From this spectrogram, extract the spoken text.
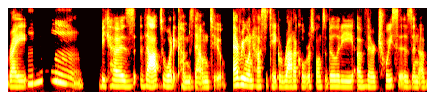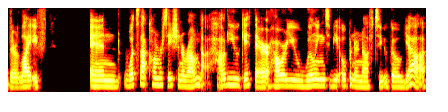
right? Mm-hmm. Because that's what it comes down to. Everyone has to take radical responsibility of their choices and of their life. And what's that conversation around that? How do you get there? How are you willing to be open enough to go, yeah,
